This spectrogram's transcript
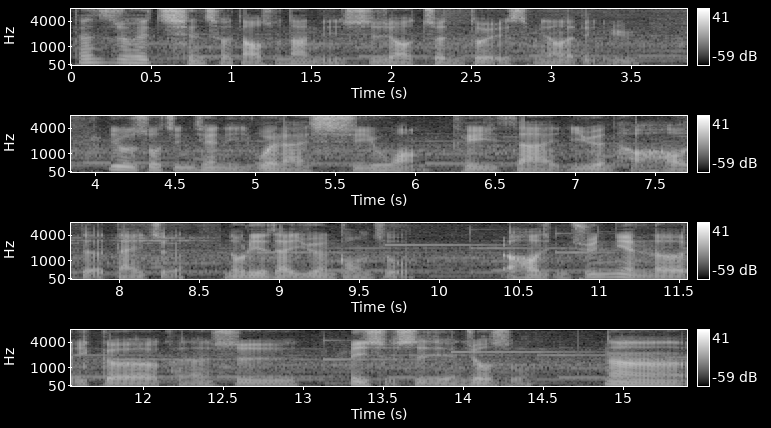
但是就会牵扯到说，那你是要针对什么样的领域？例如说，今天你未来希望可以在医院好好的待着，努力的在医院工作，然后你去念了一个可能是历史系研究所，那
